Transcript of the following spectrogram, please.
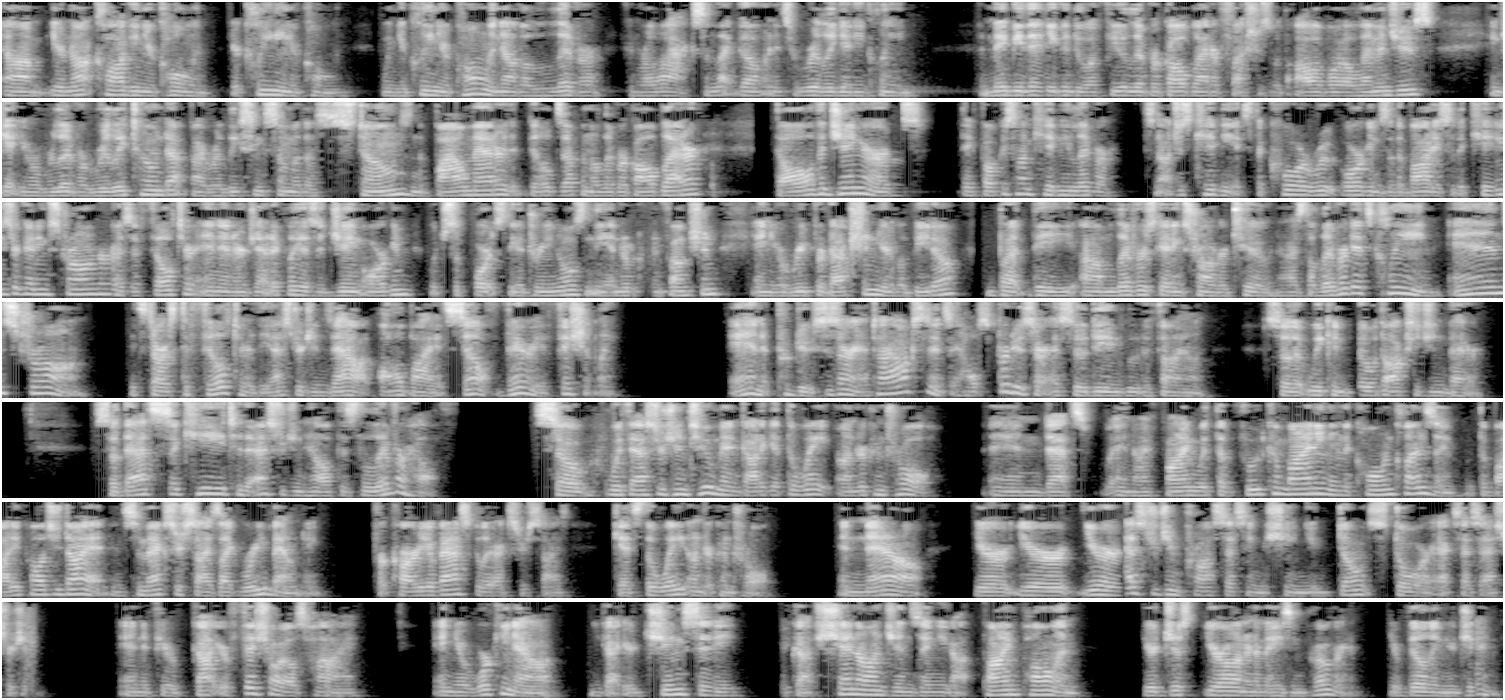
um, you're not clogging your colon. You're cleaning your colon. When you clean your colon, now the liver can relax and let go, and it's really getting clean. And maybe then you can do a few liver gallbladder flushes with olive oil, lemon juice, and get your liver really toned up by releasing some of the stones and the bile matter that builds up in the liver gallbladder. All the Jing herbs they focus on kidney liver. It's not just kidney, it's the core root organs of the body. So the kidneys are getting stronger as a filter and energetically as a Jing organ, which supports the adrenals and the endocrine function and your reproduction, your libido. But the um, liver's getting stronger too. Now as the liver gets clean and strong, it starts to filter the estrogens out all by itself very efficiently. And it produces our antioxidants. It helps produce our SOD and glutathione so that we can deal with oxygen better. So that's the key to the estrogen health is the liver health. So with estrogen too, men got to get the weight under control. And that's, and I find with the food combining and the colon cleansing, with the body ecology diet and some exercise like rebounding for cardiovascular exercise, gets the weight under control. And now you're, you're, you're an estrogen processing machine. You don't store excess estrogen. And if you've got your fish oils high and you're working out, you got your Jing City You've got Shenan ginseng, you got pine pollen. You're just, you're on an amazing program. You're building your Jing.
